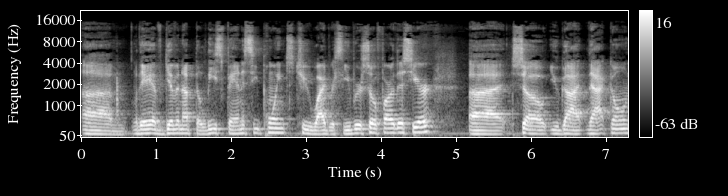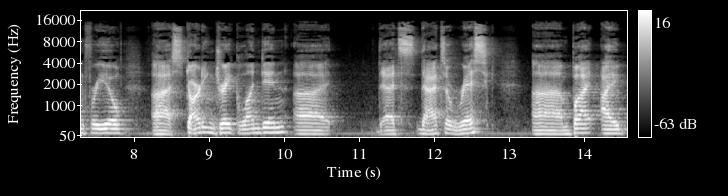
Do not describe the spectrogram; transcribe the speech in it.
Um, they have given up the least fantasy points to wide receivers so far this year. Uh, so you got that going for you. Uh, starting Drake London, uh, that's that's a risk. Um, but I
